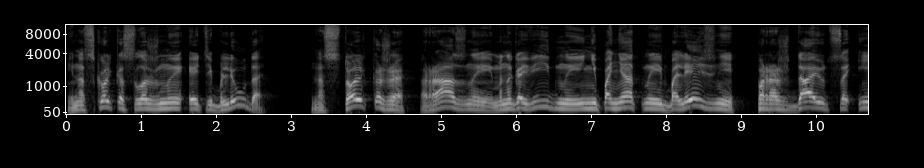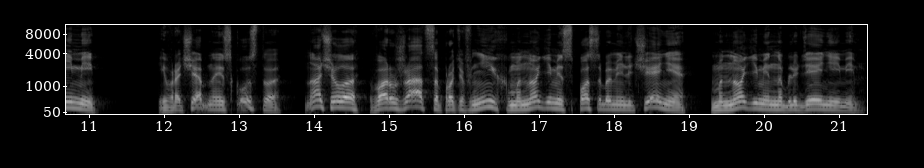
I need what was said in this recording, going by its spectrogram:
И насколько сложны эти блюда — Настолько же разные, многовидные и непонятные болезни порождаются ими. И врачебное искусство начало вооружаться против них многими способами лечения, многими наблюдениями.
